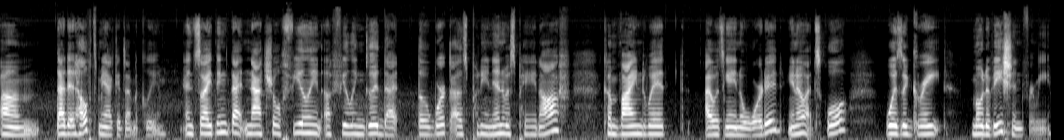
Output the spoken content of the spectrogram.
um, that it helped me academically. And so I think that natural feeling of feeling good that the work I was putting in was paying off, combined with I was getting awarded, you know, at school was a great motivation for me.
